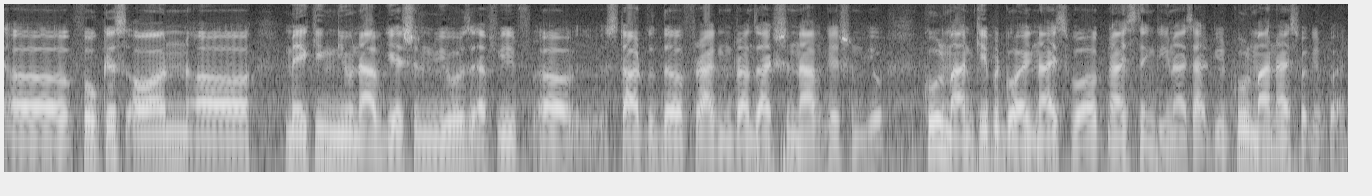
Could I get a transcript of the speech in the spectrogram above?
uh focus on uh, making new navigation views. If we uh, start with the fragment transaction navigation view, cool man, keep it going. Nice work, nice thinking, nice attitude. Cool man, nice work, keep going.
